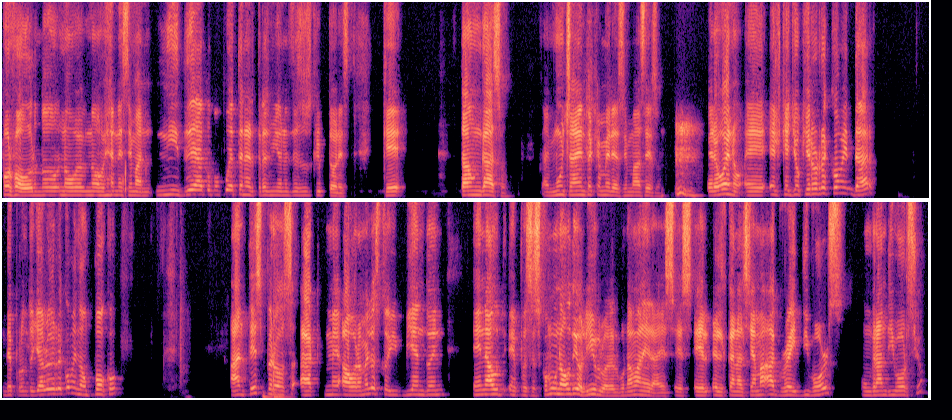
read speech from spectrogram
por favor no, no, no vean ese man. Ni idea cómo puede tener 3 millones de suscriptores. Que da un gaso. Hay mucha gente que merece más eso. Pero bueno, eh, el que yo quiero recomendar, de pronto ya lo he recomendado un poco antes, pero ahora me lo estoy viendo en, en eh, pues es como un audiolibro de alguna manera. Es, es el, el, canal se llama A Great Divorce, un gran divorcio.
